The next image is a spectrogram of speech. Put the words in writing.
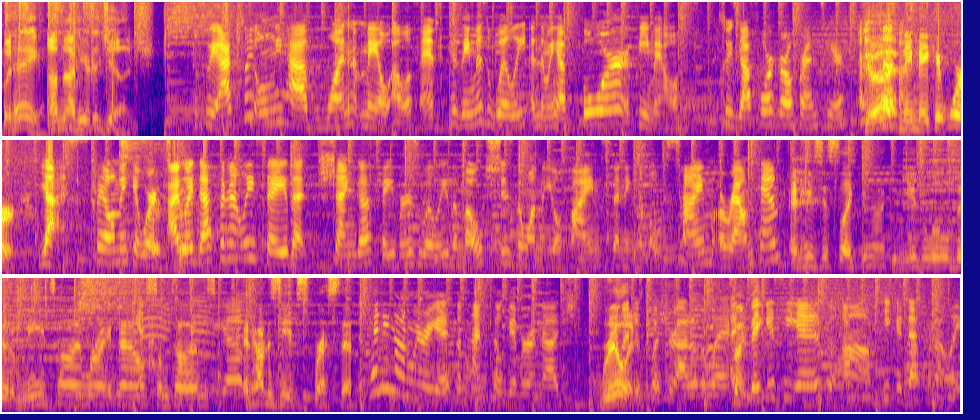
But hey, I'm not here to judge. So we actually only have one male elephant. His name is Willie, and then we have four females. So he's got four girlfriends here. Good. and they make it work. yes, they all make it work. I would definitely say that Shenga favors Willie the most. She's the one that you'll find spending the most time around him. And he's just like, you know, I could use a little bit of me time right now Yeah. sometimes. Yep. And how does he express that? Depending on where he is, sometimes he'll give her a nudge. Really? Just push her out of the way. Nice. As big as he is, um, he could definitely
